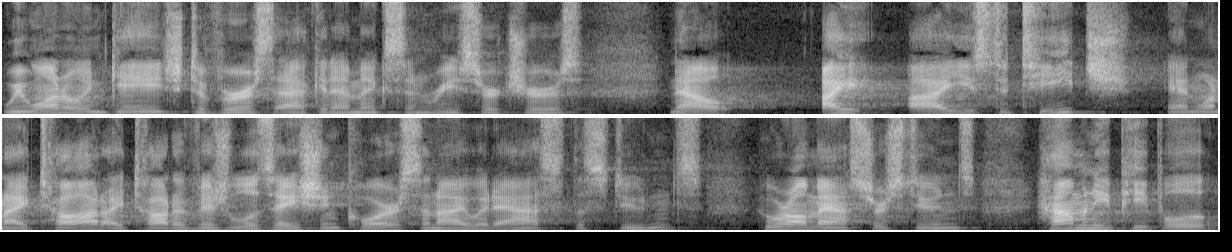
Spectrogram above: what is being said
We want to engage diverse academics and researchers. Now, I, I used to teach, and when I taught, I taught a visualization course, and I would ask the students, who are all master students, how many people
